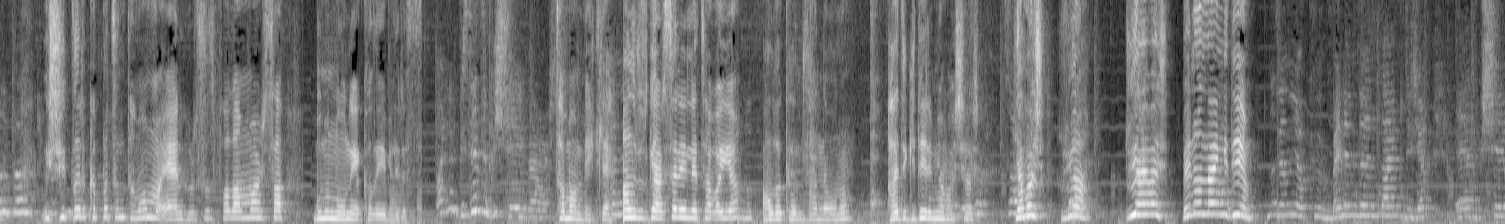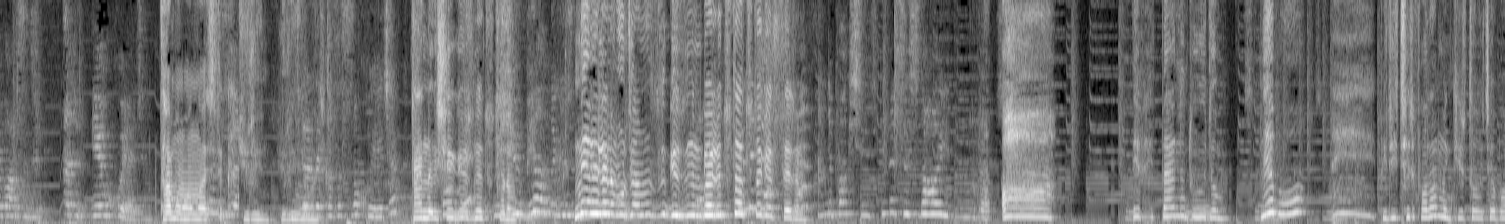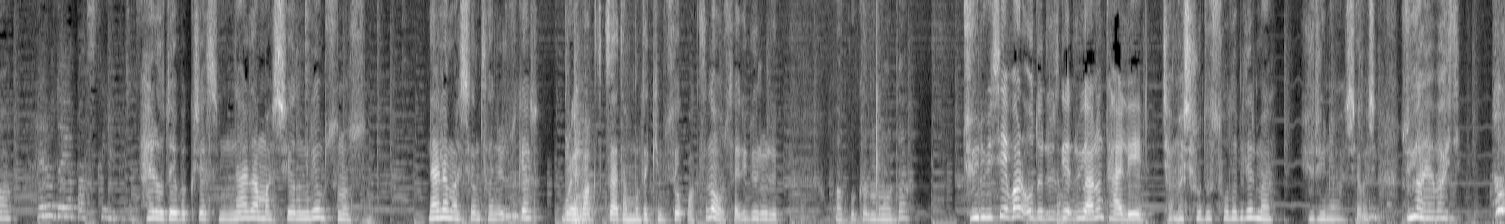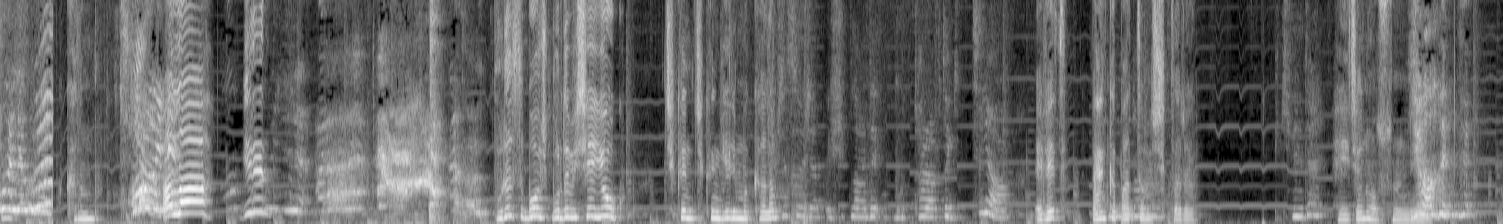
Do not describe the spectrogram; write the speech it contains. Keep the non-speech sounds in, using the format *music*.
Işıkları kapatın tamam mı? Eğer hırsız falan varsa bununla onu yakalayabiliriz. Anne bize de bir şey ver. Tamam bekle. Al Rüzgar sen eline tavayı. Al bakalım sen de onu. Hadi gidelim yavaş yavaş. Yavaş Rüya. Rüya yavaş. Ben önden gideyim. Planı yapıyorum. Ben önden gideceğim. Eğer bir şey varsa di- *clears throat* diye koyacağım. Tamam anlaştık. Yürüyün yürüyün Rüzgar yavaş. kafasına koyacak. Ben de ışığı gözüne tutarım. Işığı bir anda gözüne... Nerelerine vuracağınızı gözünü böyle tuta tuta gösteririm. Bak şimdi sesi daha iyi duyacağız. Aa! Evet ben de duydum. Ne bu? Hii, Biri içeri falan mı girdi acaba? Her odaya baskın yapacağız. Her odaya bakacağız şimdi. Nereden başlayalım biliyor musunuz? Nereden başlayalım sence Rüzgar? Buraya baktık zaten burada kimse yok. Baksana olsaydı görürdük. Bak bakalım orada. Tüylü bir şey var o da Rüzgar Rüya'nın terliği. Çamaşır odası olabilir mi? Yürüyün yavaş yavaş. Rüya yavaş. Bakalım bu. Allah! Girin. Burası boş. Burada bir şey yok. Çıkın çıkın gelin bakalım. Bir şey söyleyeceğim. Işıklar da bu tarafta gitti ya. Evet. Ben kapattım ışıkları. Peki neden? Heyecan olsun diye. Ya anne.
